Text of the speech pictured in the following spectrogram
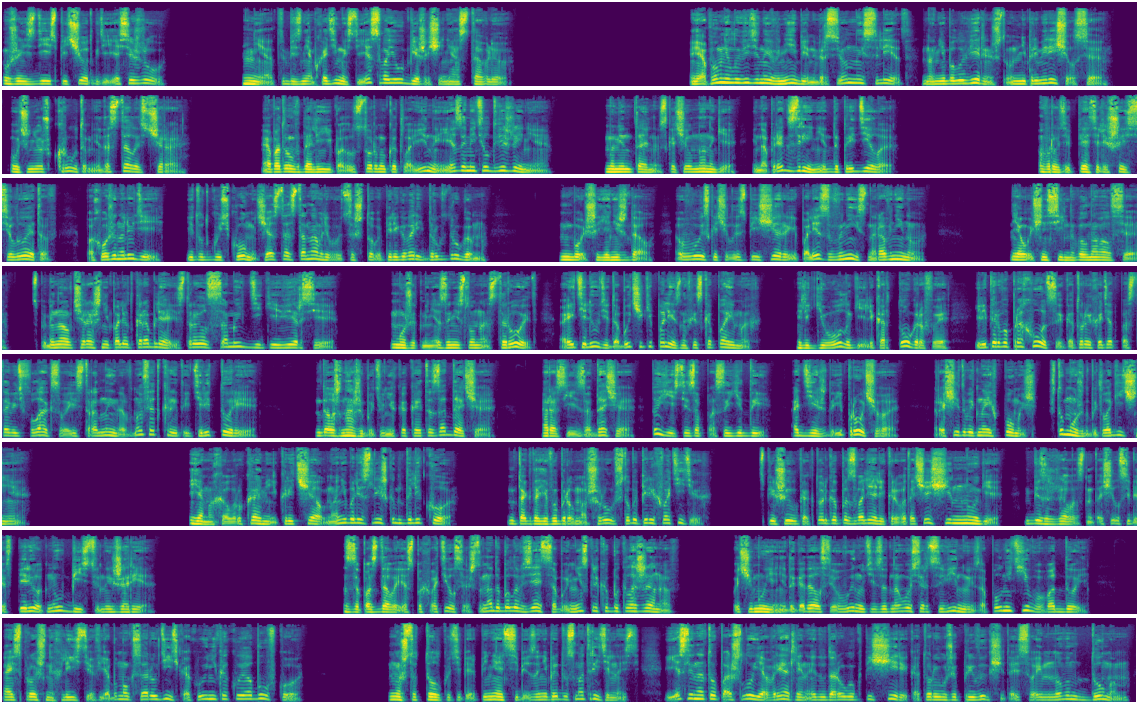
Уже и здесь печет, где я сижу. Нет, без необходимости я свое убежище не оставлю. Я помнил увиденный в небе инверсионный след, но не был уверен, что он не примерещился. Очень уж круто мне досталось вчера. А потом вдали, по ту сторону котловины, я заметил движение. Моментально вскочил на ноги и напряг зрение до предела. Вроде пять или шесть силуэтов, похожи на людей, идут гуськом и часто останавливаются, чтобы переговорить друг с другом. Больше я не ждал. Выскочил из пещеры и полез вниз на равнину. Я очень сильно волновался. Вспоминал вчерашний полет корабля и строил самые дикие версии. Может, меня занесло на астероид, а эти люди — добытчики полезных ископаемых. Или геологи, или картографы, или первопроходцы, которые хотят поставить флаг своей страны на вновь открытой территории. Должна же быть у них какая-то задача. А раз есть задача, то есть и запасы еды, одежды и прочего. Рассчитывать на их помощь, что может быть логичнее. Я махал руками и кричал, но они были слишком далеко. Тогда я выбрал маршрут, чтобы перехватить их. Спешил, как только позволяли кровоточащие ноги, безжалостно тащил себя вперед на убийственной жаре. Запоздало я спохватился, что надо было взять с собой несколько баклажанов. Почему я не догадался вынуть из одного сердцевину и заполнить его водой? А из прочных листьев я бы мог соорудить какую-никакую обувку. Но что толку теперь пенять себе за непредусмотрительность? Если на то пошло, я вряд ли найду дорогу к пещере, которую уже привык считать своим новым домом.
